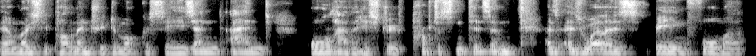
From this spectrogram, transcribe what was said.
They are mostly parliamentary democracies and and all have a history of Protestantism, as, as well as being former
